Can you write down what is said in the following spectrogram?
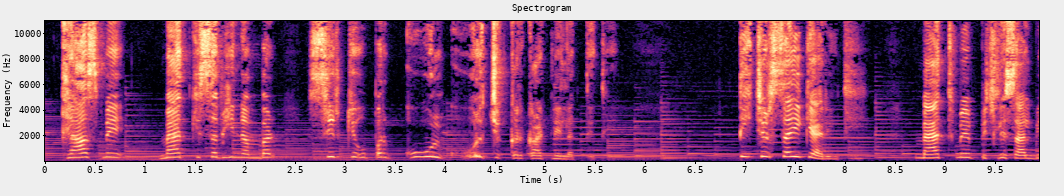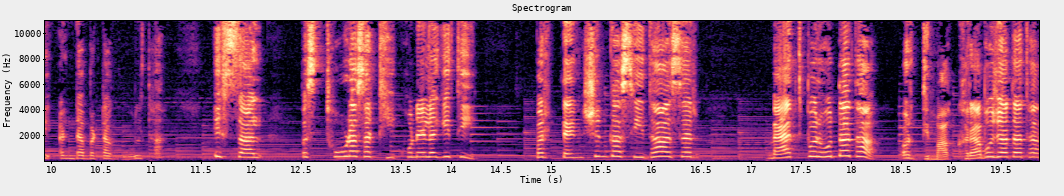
क्लास में मैथ के सभी नंबर सिर के ऊपर गोल गोल चक्कर काटने लगते थे। टीचर सही कह रही थी, मैथ में पिछले साल भी अंडा बटा गोल था, इस साल बस थोड़ा सा ठीक होने लगी थी। पर टेंशन का सीधा असर मैथ पर होता था और दिमाग खराब हो जाता था।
